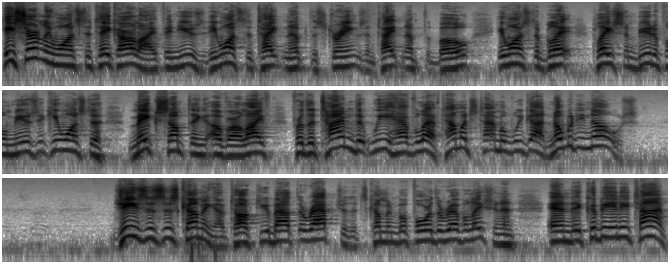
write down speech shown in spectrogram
he certainly wants to take our life and use it. He wants to tighten up the strings and tighten up the bow. He wants to play, play some beautiful music. He wants to make something of our life for the time that we have left. How much time have we got? Nobody knows. Jesus is coming. I've talked to you about the rapture that's coming before the revelation, and, and it could be any time.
